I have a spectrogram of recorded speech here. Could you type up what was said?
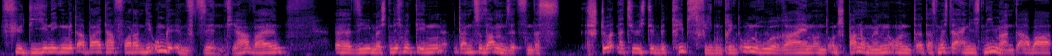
für diejenigen Mitarbeiter fordern, die ungeimpft sind, ja, weil äh, sie möchten nicht mit denen dann zusammensitzen. Das stört natürlich den Betriebsfrieden, bringt Unruhe rein und, und Spannungen und äh, das möchte eigentlich niemand. Aber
